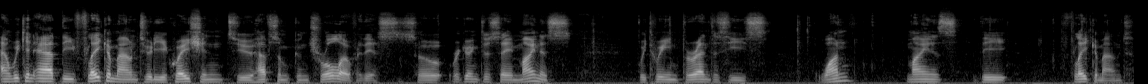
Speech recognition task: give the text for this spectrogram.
And we can add the flake amount to the equation to have some control over this. So we're going to say minus between parentheses 1 minus the flake amount.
